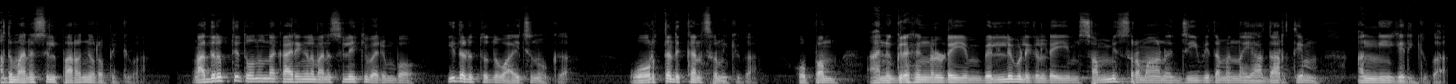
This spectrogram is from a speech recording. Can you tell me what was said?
അത് മനസ്സിൽ പറഞ്ഞുറപ്പിക്കുക. അതൃപ്തി തോന്നുന്ന കാര്യങ്ങൾ മനസ്സിലേക്ക് വരുമ്പോൾ ഇതെടുത്തൊന്ന് വായിച്ചു നോക്കുക. ഓർത്തെടുക്കാൻ ശ്രമിക്കുക. ഒപ്പം അനുഗ്രഹങ്ങളുടെയും വെല്ലുവിളികളുടെയും സമ്മിശ്രമാണ് ജീവിതമെന്ന യാഥാർത്ഥ്യം അംഗീകരിക്കുക.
